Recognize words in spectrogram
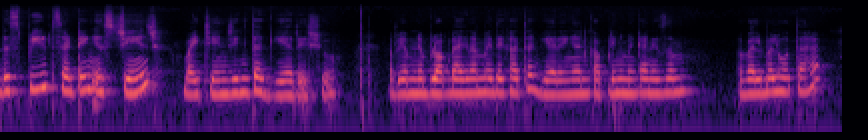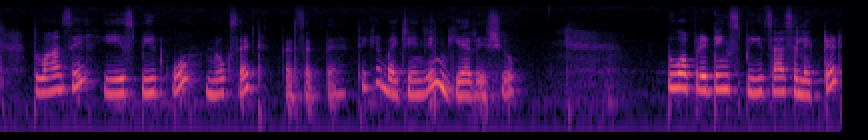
The speed setting is change by changing the gear ratio अभी हमने ब्लॉक डायग्राम में देखा था gearing and coupling mechanism available होता है। तो वहाँ से ये स्पीड को हम लोग सेट कर सकते हैं, ठीक है? By changing gear ratio two operating speeds are selected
